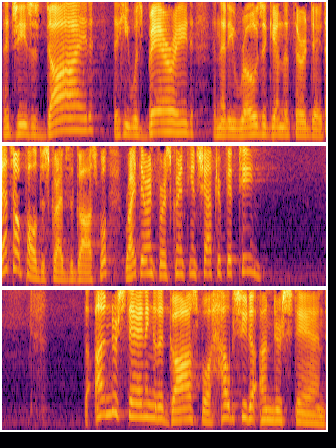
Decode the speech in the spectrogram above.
that Jesus died, that he was buried, and that he rose again the third day. That's how Paul describes the gospel, right there in 1 Corinthians chapter 15. The understanding of the gospel helps you to understand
